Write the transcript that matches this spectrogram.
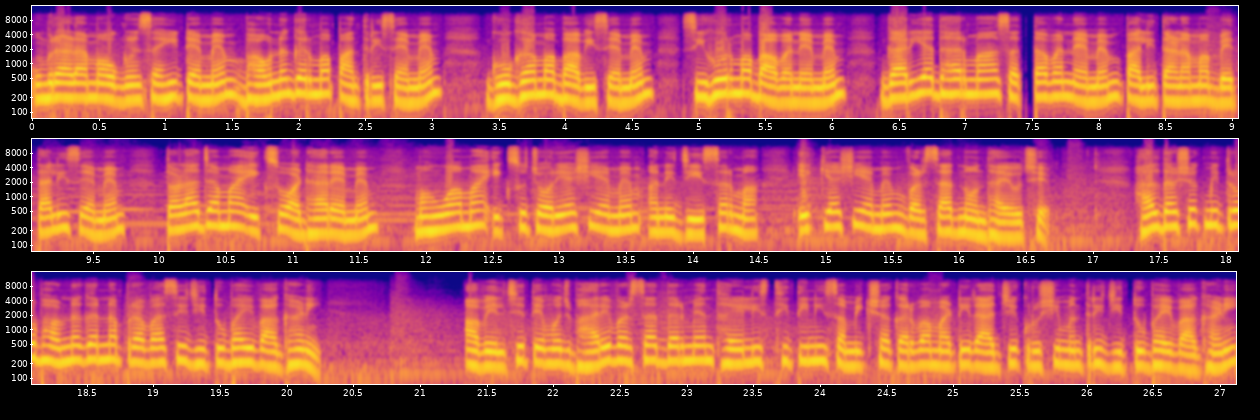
ઉમરાળામાં ઓગણસાહીઠ એમએમ, ભાવનગરમાં પાંત્રીસ એમએમ, ઘોઘામાં બાવીસ એમએમ, સિહોરમાં બાવન એમએમ, ગારિયાધારમાં સત્તાવન એમએમ, પાલીતાણામાં બેતાલીસ એમએમ, તળાજામાં એકસો અઢાર એમએમ, મહુવામાં એકસો ચોર્યાસી એમએમ અને જેસરમાં એક્યાસી એમએમ વરસાદ નોંધાયો છે. હાલ દર્શક મિત્રો, ભાવનગરના પ્રવાસી જીતુભાઈ વાઘાણી આવેલ છે. તેમજ ભારે વરસાદ દરમિયાન થયેલી સ્થિતિની સમીક્ષા કરવા માટે રાજ્ય કૃષિમંત્રી જીતુભાઈ વાઘાણી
